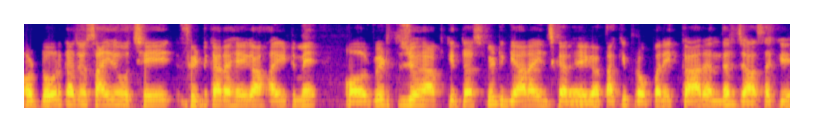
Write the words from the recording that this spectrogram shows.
और डोर का जो साइज़ है वो छः फीट का रहेगा हाइट में और विर्थ जो है आपकी 10 फीट 11 इंच का रहेगा ताकि प्रॉपर एक कार अंदर जा सके।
